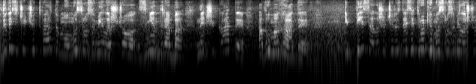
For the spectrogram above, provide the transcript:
В 2004-му ми зрозуміли, що змін треба не чекати, а вимагати. І після лише через 10 років ми зрозуміли, що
